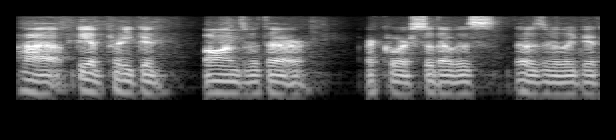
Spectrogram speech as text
uh, we had pretty good bonds with our our course. So that was that was really good.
